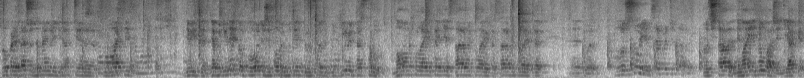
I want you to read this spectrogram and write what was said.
про передачу земельної ділянки е, у власність, дивіться, для будівництва обслуговування житлових будинків, виходить будівель та споруд. Нова Миколаївка є, стара Миколаївка, стара Миколаївка. Е, Голосуємо, все прочитали. Прочитали, немає зауважень ніяких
